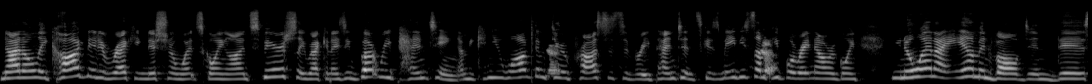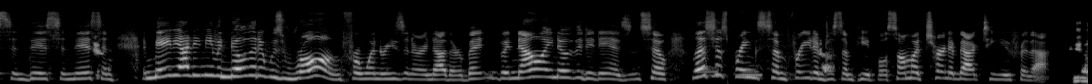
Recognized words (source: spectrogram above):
not only cognitive recognition of what's going on, spiritually recognizing, but repenting. I mean, can you walk them yeah. through a process of repentance? Because maybe some yeah. people right now are going, you know what, I am involved in this and this and this. And and maybe I didn't even know that it was wrong for one reason or another, but but now I know that it is. And so let's just bring mm-hmm. some freedom to some people. So I'm going to turn it back to you for that. Yeah,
